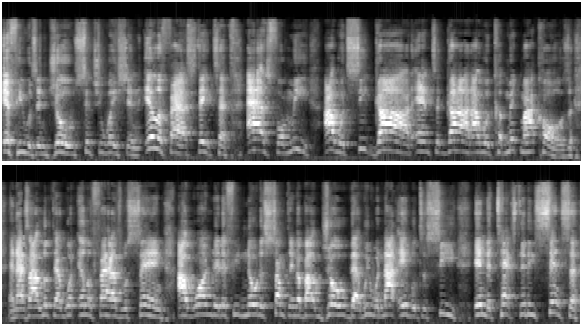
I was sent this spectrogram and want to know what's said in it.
if he was in Job's situation. Eliphaz states, uh, As for me, I would seek God, and to God I would commit my cause. And as I looked at what Eliphaz was saying, I wondered if he noticed something about Job that we were not able to see in the text? Did he sense uh,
